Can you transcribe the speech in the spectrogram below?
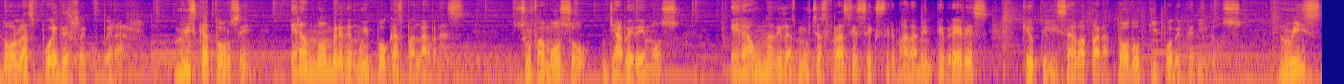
no las puedes recuperar. Luis XIV era un hombre de muy pocas palabras. Su famoso ya veremos era una de las muchas frases extremadamente breves que utilizaba para todo tipo de pedidos. Luis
